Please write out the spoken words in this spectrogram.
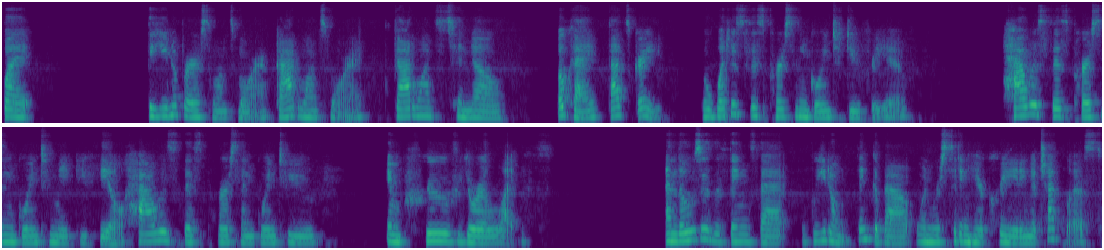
but the universe wants more. God wants more. God wants to know, okay, that's great. But what is this person going to do for you? How is this person going to make you feel? How is this person going to improve your life? And those are the things that we don't think about when we're sitting here creating a checklist.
